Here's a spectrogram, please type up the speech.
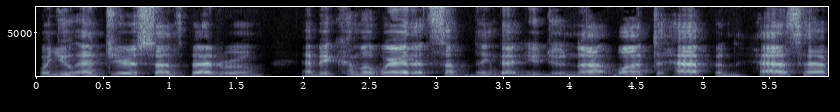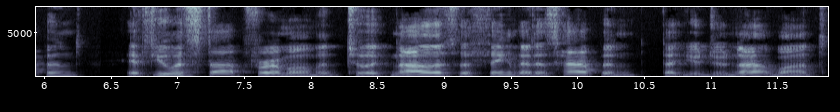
when you enter your son's bedroom and become aware that something that you do not want to happen has happened, if you would stop for a moment to acknowledge the thing that has happened that you do not want,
